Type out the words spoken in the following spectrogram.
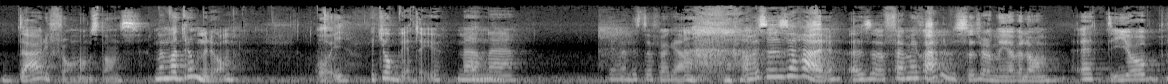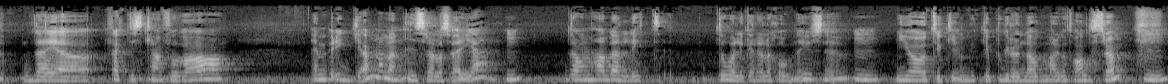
därifrån någonstans. Men vad drömmer du om? Oj. Ett jobb vet jag ju, men... eh, Det är en väldigt stor fråga. Om vi säger så här, alltså för mig själv så drömmer jag väl om ett jobb där jag faktiskt kan få vara en brygga mellan Israel och Sverige. Mm. De har väldigt dåliga relationer just nu. Mm. Jag tycker mycket på grund av Margot Wallström. Mm.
